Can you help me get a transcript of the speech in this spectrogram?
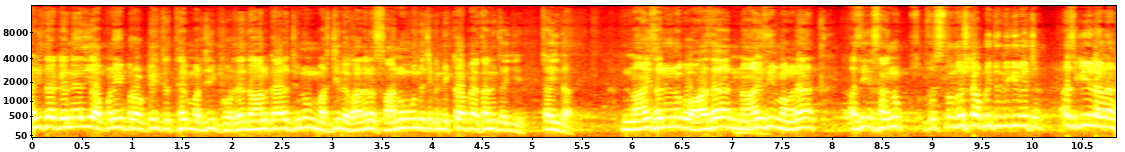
ਅਸੀਂ ਤਾਂ ਕਹਿੰਦੇ ਆ ਜੀ, ਆਪਣੀ ਪ੍ਰਾਪਰਟੀ ਜਿੱਥੇ ਮਰਜ਼ੀ ਗੁਰਦੇ ਦਾਨ ਕਰ, ਜਿਹਨੂੰ ਮਰਜ਼ੀ ਲਿਖਾ ਦੇਣਾ, ਸਾਨੂੰ ਉਹਦੇ ਚ ਇੱਕ ਨਿੱਕਾ ਪੈਸਾ ਨਹੀਂ ਚਾਹੀਏ ਚਾਹੀਦਾ। ਨਾ ਹੀ ਸਾਨੂੰ ਇਹਨਾਂ ਕੋਲ ਆਸ ਹੈ, ਨਾ ਹੀ ਅਸੀਂ ਮੰਗਣਾ ਅਸੀਂ ਸਾਨੂੰ ਸੰਤੁਸ਼ਟ ਆਪਣੀ ਜ਼ਿੰਦਗੀ ਵਿੱਚ। ਅਸੀਂ ਕੀ ਲੈਣਾ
